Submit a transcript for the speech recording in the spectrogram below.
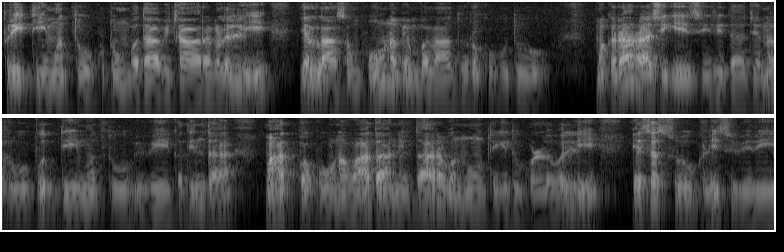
ಪ್ರೀತಿ ಮತ್ತು ಕುಟುಂಬದ ವಿಚಾರಗಳಲ್ಲಿ ಎಲ್ಲ ಸಂಪೂರ್ಣ ಬೆಂಬಲ ದೊರಕುವುದು. ಮಕರ ರಾಶಿಗೆ ಸೇರಿದ ಜನರು ಬುದ್ಧಿ ಮತ್ತು ವಿವೇಕದಿಂದ ಮಹತ್ವಪೂರ್ಣವಾದ ನಿರ್ಧಾರವನ್ನು ತೆಗೆದುಕೊಳ್ಳುವಲ್ಲಿ ಯಶಸ್ಸು ಗಳಿಸುವಿರಿ.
